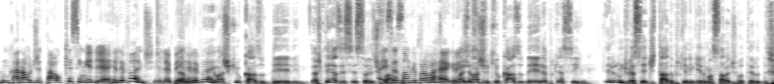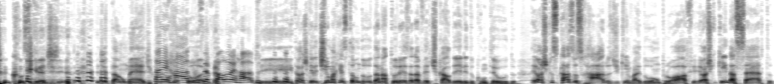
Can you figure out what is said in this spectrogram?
um canal digital que, assim, ele é relevante. Ele é bem É, relevante. Eu acho que o caso dele. Acho que tem as exceções de a fato. exceção que prova a regra. Mas é eu acho que o caso dele é porque assim. Ele não devia ser editado porque ninguém numa sala de roteiro conseguiria editar um médico. Tá né, um errado, doutor. você falou errado. E, então acho que ele tinha uma questão do- da natureza, da vertical dele, do conteúdo. Eu acho que os casos raros de quem vai do on pro off, eu acho que quem dá certo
